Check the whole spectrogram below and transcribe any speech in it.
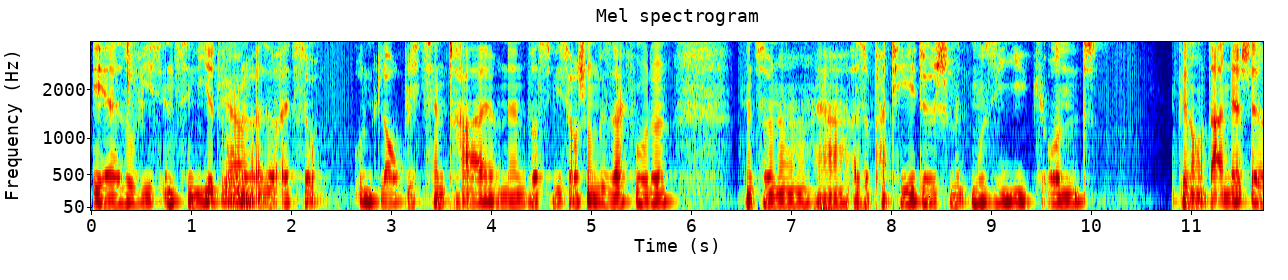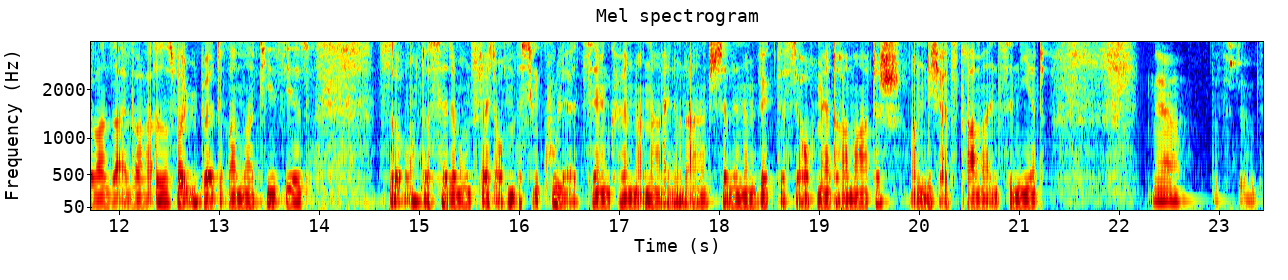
eher so, wie es inszeniert wurde. Ja. Also als so unglaublich zentral und dann, was, wie es auch schon gesagt wurde, mit so einer, ja, also pathetisch, mit Musik und genau, da an der Stelle waren sie einfach, also es war überdramatisiert. So, das hätte man vielleicht auch ein bisschen cooler erzählen können an der einen oder anderen Stelle. Dann wirkt es ja auch mehr dramatisch und nicht als Drama inszeniert. Ja, das stimmt.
